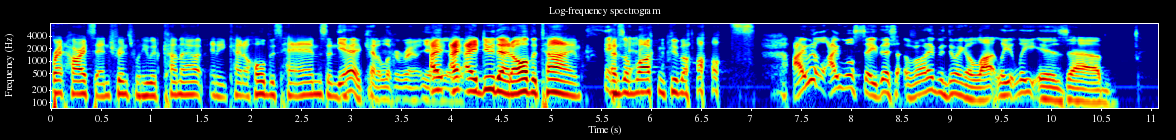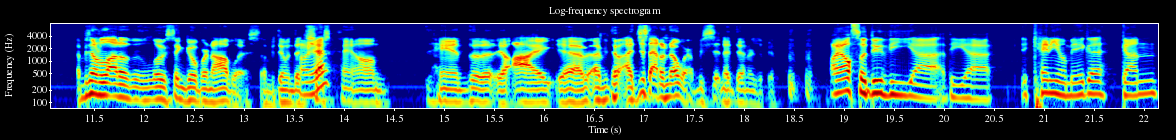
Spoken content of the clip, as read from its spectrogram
Bret Hart's entrance when he would come out and he'd kind of hold his hands and Yeah, kind of look around. Yeah, I, yeah, I, yeah. I do that all the time as I'm walking through the halls. I will. I will say this. What I've been doing a lot lately is um, I've been doing a lot of the Los Ingobernables. I've been doing the Oh, yeah? chest pound, hand to the eye. Yeah, I've been doing, I just out of nowhere. I'll be sitting at dinner. just I also do the uh, the uh, Kenny Omega gun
